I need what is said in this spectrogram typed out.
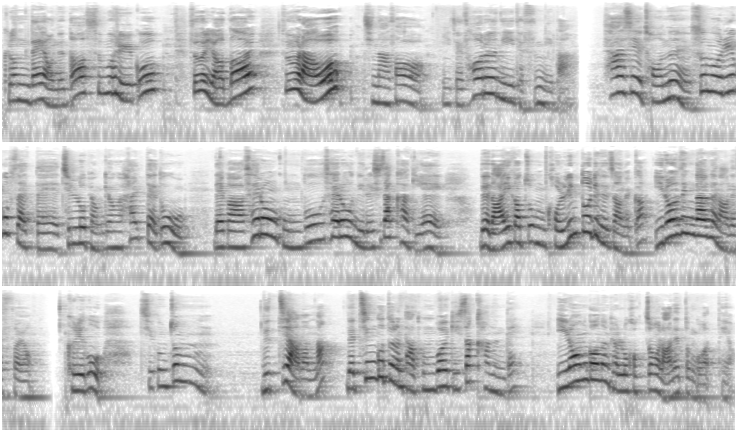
그런데 어느덧 27, 28, 29 지나서 이제 서른이 됐습니다 사실 저는 27살 때 진로 변경을 할 때도 내가 새로운 공부, 새로운 일을 시작하기에 내 나이가 좀 걸림돌이 되지 않을까? 이런 생각은 안 했어요. 그리고 지금 좀 늦지 않았나? 내 친구들은 다 돈 벌기 시작하는데? 이런 거는 별로 걱정을 안 했던 것 같아요.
